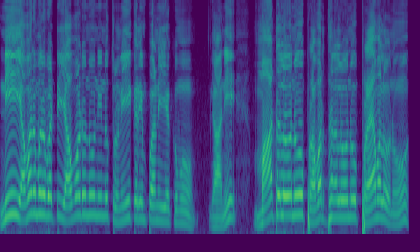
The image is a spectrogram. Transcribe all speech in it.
నీ యవనమును బట్టి ఎవడును నిన్ను తృణీకరింపనీయకుము. కానీ మాటలోను ప్రవర్ధనలోను ప్రేమలోనూ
